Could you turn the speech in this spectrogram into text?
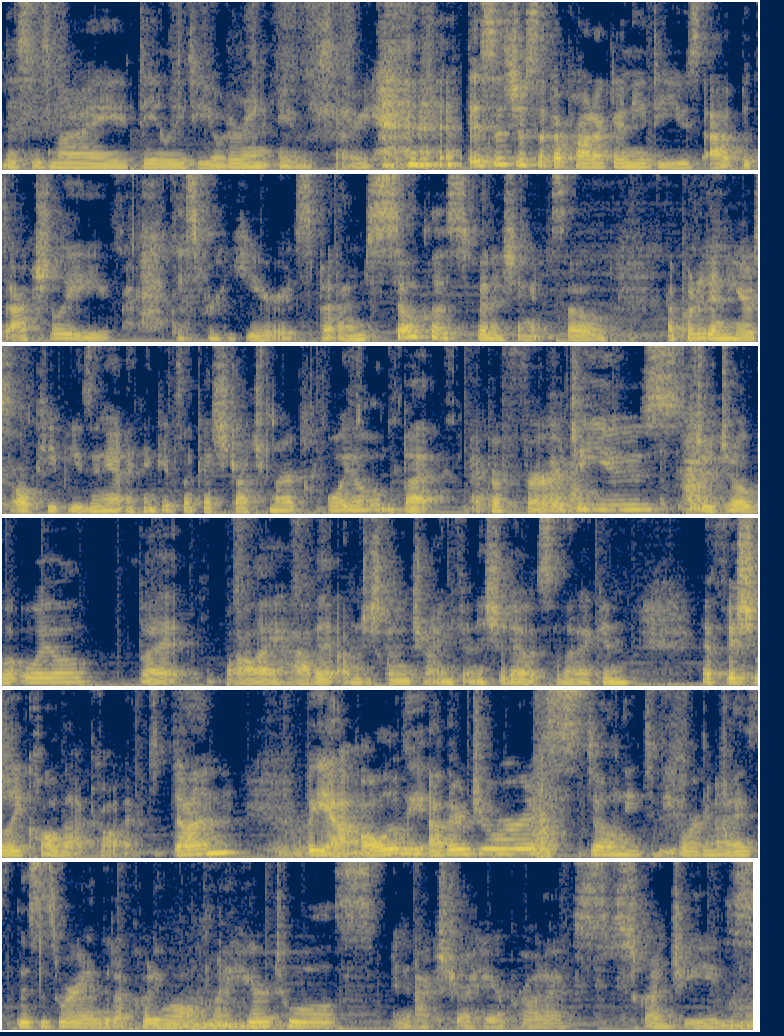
This is my daily deodorant. Ew, sorry. this is just like a product I need to use up. It's actually, I've had this for years, but I'm so close to finishing it. So I put it in here so I'll keep using it. I think it's like a stretch mark oil, but I prefer to use jojoba oil but while I have it, I'm just gonna try and finish it out so that I can officially call that product done. But yeah, all of the other drawers still need to be organized. This is where I ended up putting all of my hair tools and extra hair products, scrunchies.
